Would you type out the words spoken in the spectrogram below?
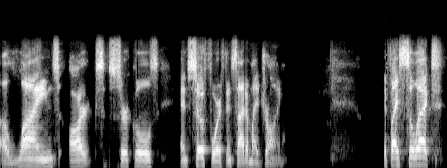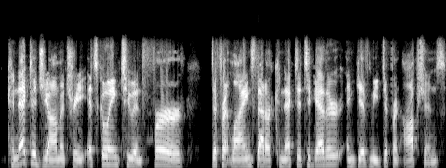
uh, lines, arcs, circles, and so forth inside of my drawing. If I select connected geometry, it's going to infer different lines that are connected together and give me different options.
